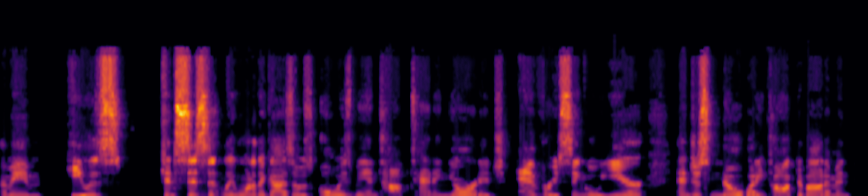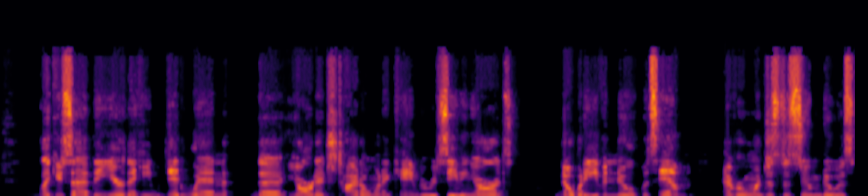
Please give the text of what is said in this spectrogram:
I mean, he was consistently one of the guys that was always being top 10 in yardage every single year and just nobody talked about him. And like you said the year that he did win the yardage title when it came to receiving yards nobody even knew it was him. Everyone just assumed it was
